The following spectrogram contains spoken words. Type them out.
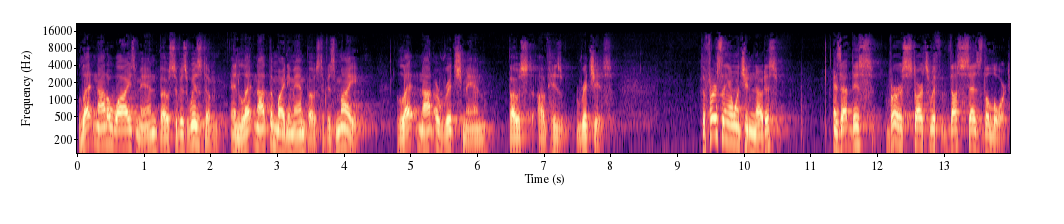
Let not a wise man boast of his wisdom, and let not the mighty man boast of his might. Let not a rich man boast of his riches. The first thing I want you to notice is that this verse starts with, Thus says the Lord.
